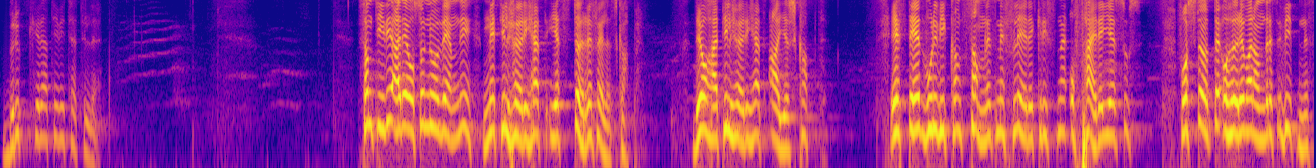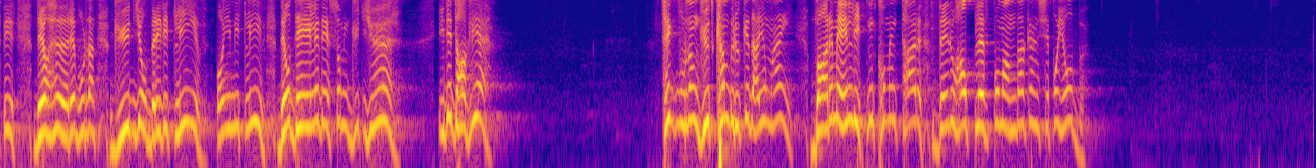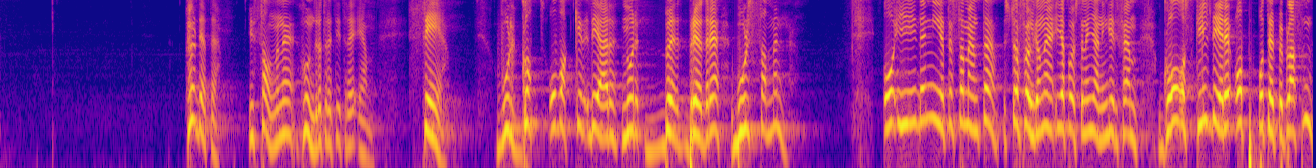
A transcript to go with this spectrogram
Bruk kreativitet til det. Samtidig er det også nødvendig med tilhørighet i et større fellesskap. Det å ha tilhørighet, eierskap. Et sted hvor vi kan samles med flere kristne og feire Jesus. Få støte og høre hverandres vitnesbyrd. Det å høre hvordan Gud jobber i ditt liv og i mitt liv. Det å dele det som Gud gjør i det daglige. Tenk hvordan Gud kan bruke deg og meg bare med en liten kommentar, det du har opplevd på mandag, kanskje på jobb. Hør dette i Salmene 133, 133,1. Se hvor godt og vakker det er når brødre bor sammen. Og I Det nye testamentet står følgende i Apostelen gjerninger 5.: Gå og still dere opp på terpeplassen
